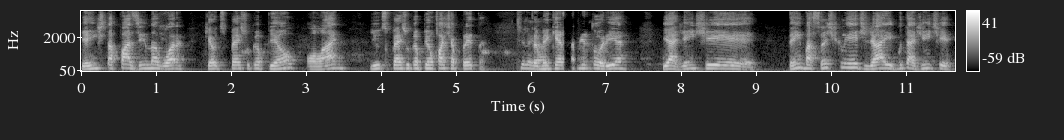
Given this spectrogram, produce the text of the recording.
e a gente está fazendo agora, que é o Despecho Campeão online e o Despecho Campeão Faixa Preta. Que legal. Também que é essa mentoria. E a gente tem bastante cliente já e muita gente.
